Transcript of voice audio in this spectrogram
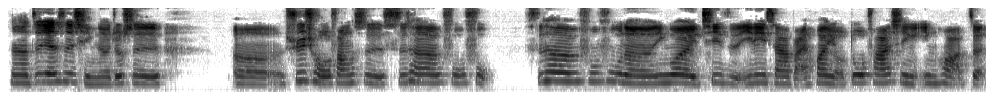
那这件事情呢，就是，嗯，需求方是斯特恩夫妇。斯特恩夫妇呢，因为妻子伊丽莎白患有多发性硬化症，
